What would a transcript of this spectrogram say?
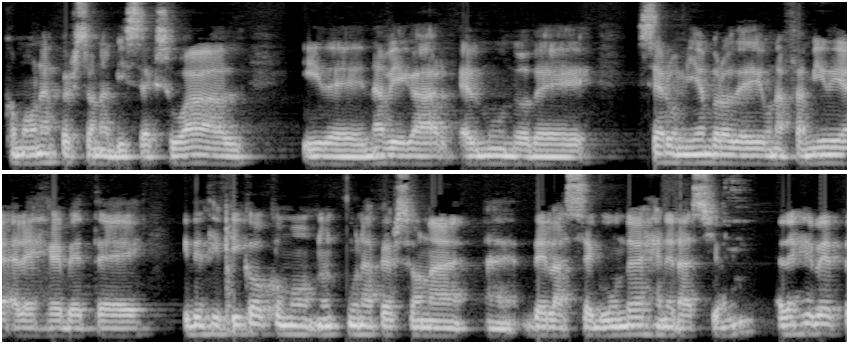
como una persona bisexual y de navegar el mundo de ser un miembro de una familia LGBT, identifico como una persona eh, de la segunda generación LGBT.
